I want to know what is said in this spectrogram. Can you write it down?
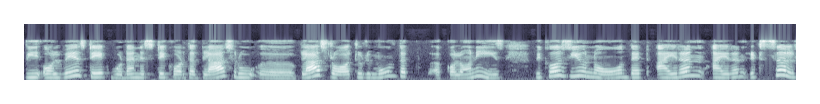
we always take wooden stick or the glass uh, glass rod to remove the uh, colonies because you know that iron iron itself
